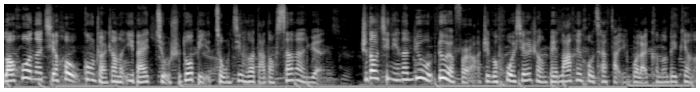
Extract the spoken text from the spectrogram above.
老霍呢前后共转账了一百九十多笔，总金额达到三万元。直到今年的六六月份啊，这个霍先生被拉黑后才反应过来可能被骗了。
